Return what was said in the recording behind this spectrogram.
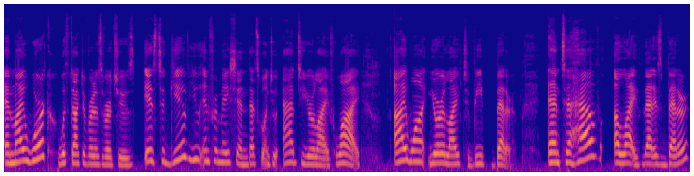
And my work with Dr. Verna's Virtues is to give you information that's going to add to your life. Why? I want your life to be better. And to have a life that is better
